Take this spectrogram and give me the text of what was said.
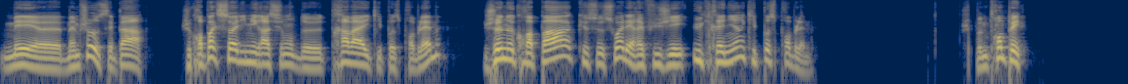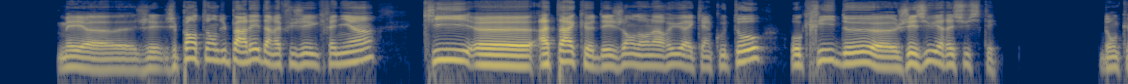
Mais euh, même chose, c'est pas. Je ne crois pas que ce soit l'immigration de travail qui pose problème. Je ne crois pas que ce soit les réfugiés ukrainiens qui posent problème. Je peux me tromper. Mais je n'ai pas entendu parler d'un réfugié ukrainien qui attaque des gens dans la rue avec un couteau au cri de Jésus est ressuscité. Donc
